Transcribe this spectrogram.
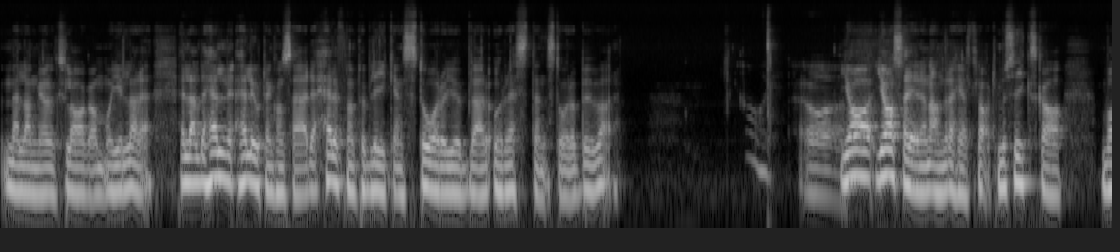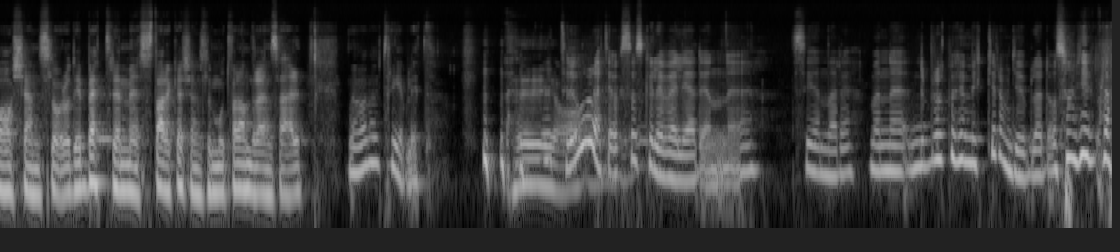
mellanmjölkslagom och gillar det? Eller hade hellre, hellre gjort en konsert där hälften av publiken står och jublar och resten står och buar? Ja. Jag, jag säger den andra helt klart. Musik ska vara känslor och det är bättre med starka känslor mot varandra än så här, men vad trevligt. Jag tror att jag också skulle välja den eh, senare. Men eh, det beror på hur mycket de jublar, de som jublar.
